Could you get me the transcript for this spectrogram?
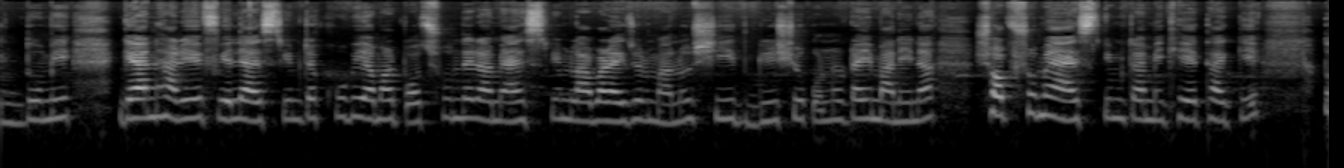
একদমই জ্ঞান হারিয়ে ফেলে আইসক্রিমটা খুবই আমার পছন্দের। আমি আইসক্রিম লাভার একজন মানুষ, শীত, গ্রীষ্ম কোনোটাই মানি না। সবসময় আইসক্রিমটা আমি খেয়ে থাকি। তো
